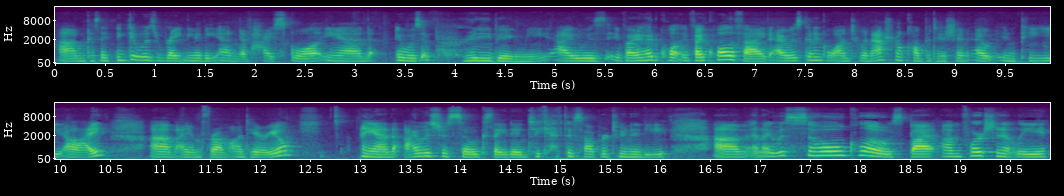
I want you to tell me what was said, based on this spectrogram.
because um, I think it was right near the end of high school and it was a pretty big meet. I was if I had if I qualified, I was going to go on to a national competition out in PEI. Um, I am from Ontario and I was just so excited to get this opportunity. Um, and I was so close, but unfortunately,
